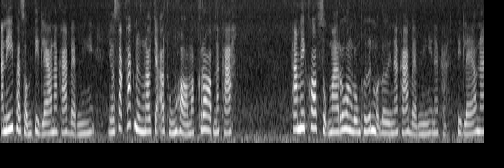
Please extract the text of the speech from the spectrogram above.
อันนี้ผสมติดแล้วนะคะ แบบนี้เดี๋ยวสักพักหนึ่งเราจะเอาถุงห่อมาครอบนะคะ ถ้าไม่ครอบสุกมาร่วงลงพื้นหมดเลยนะคะ แบบนี้นะคะ ติดแล้วนะ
